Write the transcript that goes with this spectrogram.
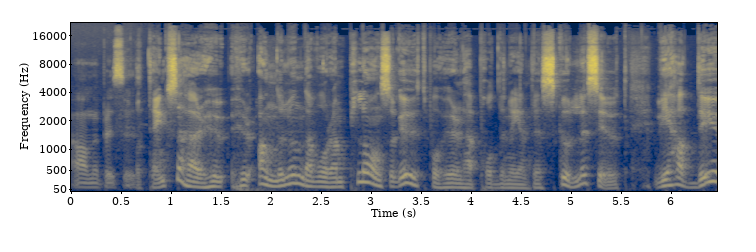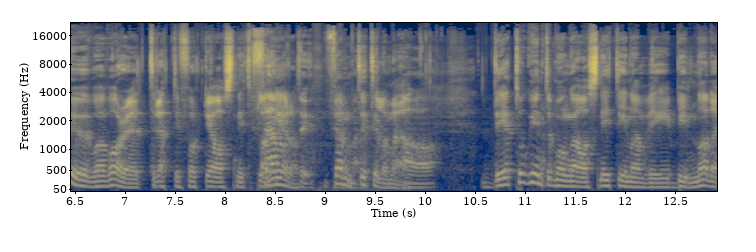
Ja, men precis. Tänk så här hur, hur annorlunda våran plan såg ut på hur den här podden egentligen skulle se ut. Vi hade ju, vad var det, 30-40 avsnitt planerat. 50. 50 till och med. Ja. Det tog inte många avsnitt innan vi binnade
